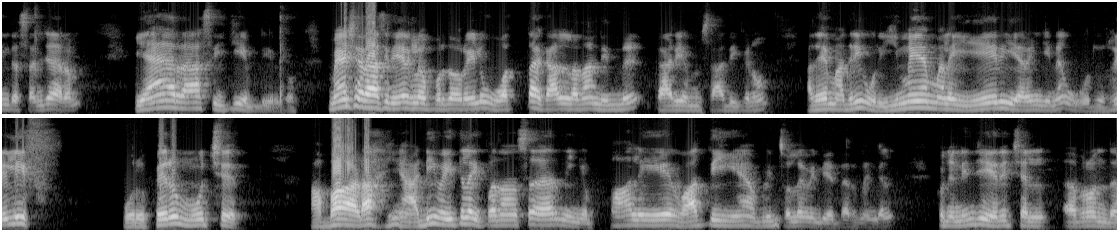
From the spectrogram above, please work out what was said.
இந்த சஞ்சாரம் ஏன் ராசிக்கு எப்படி இருக்கும்? மேஷ ராசி நேர்களை பொறுத்தவரையிலும் ஒத்த காலில் தான் நின்று காரியம் சாதிக்கணும். அதே மாதிரி ஒரு இமயமலை ஏறி இறங்கின ஒரு ரிலீஃப் ஒரு பெரும் மூச்சு. அபாடா என் அடி வயிற்றுல இப்போதான் சார் நீங்கள் பாலையே வாத்தீங்க அப்படின்னு சொல்ல வேண்டிய தருணங்கள். கொஞ்சம் நெஞ்சு எரிச்சல் அப்புறம் இந்த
